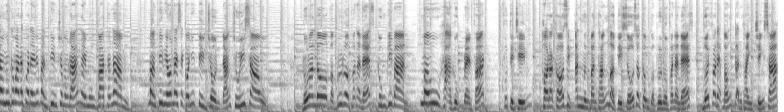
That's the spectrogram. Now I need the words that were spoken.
Chào mừng các bạn đã quay đến với bản tin trong bóng đá ngày mùng 3 tháng 5. Bản tin ngày hôm nay sẽ có những tin trồn đáng chú ý sau. Ronaldo và Bruno Fernandes cùng ghi bàn, MU hạ gục Brentford. Phút thứ 9, họ đã có dịp ăn mừng bàn thắng mở tỷ số do công của Bruno Fernandes với pha đẹp bóng cận thành chính xác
